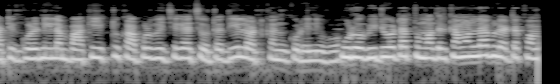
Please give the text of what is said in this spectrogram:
কাটিং করে নিলাম। বাকি একটু কাপড় বেঁচে গেছে, ওটা দিয়ে লটকান করে নেব। পুরো ভিডিওটা তোমাদের কেমন লাগল, একটা কমেন্ট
